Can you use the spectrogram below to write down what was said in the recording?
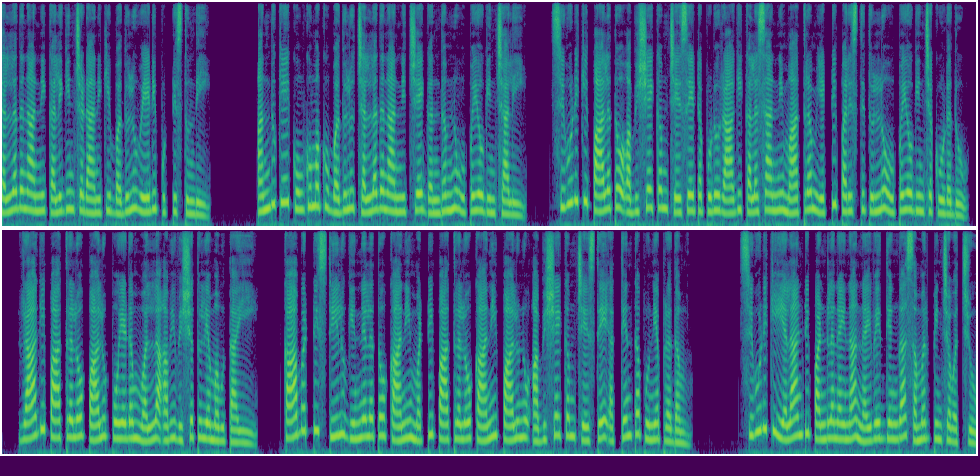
చల్లదనాన్ని కలిగించడానికి బదులు వేడి పుట్టిస్తుంది. అందుకే కుంకుమకు బదులు చల్లదనాన్నిచ్చే గంధంను ఉపయోగించాలి. శివుడికి పాలతో అభిషేకం చేసేటప్పుడు రాగి కలశాన్ని మాత్రం ఎట్టి పరిస్థితుల్లో ఉపయోగించకూడదు. రాగి పాత్రలో పాలు పోయడం వల్ల అవి విషతుల్యమవుతాయి. కాబట్టి స్టీలు గిన్నెలతో కాని మట్టి పాత్రలో కాని పాలును అభిషేకం చేస్తే అత్యంత పుణ్యప్రదం. శివుడికి ఎలాంటి పండ్లనైనా నైవేద్యంగా సమర్పించవచ్చు.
